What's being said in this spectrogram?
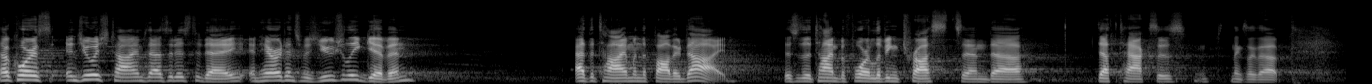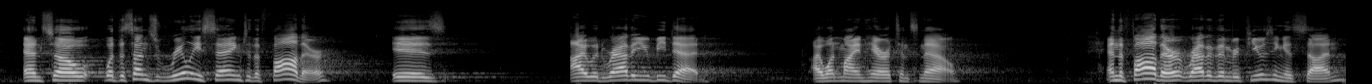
Now, of course, in Jewish times, as it is today, inheritance was usually given at the time when the father died. This is the time before living trusts and uh, death taxes, things like that. And so, what the son's really saying to the father is, I would rather you be dead. I want my inheritance now. And the father, rather than refusing his son,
